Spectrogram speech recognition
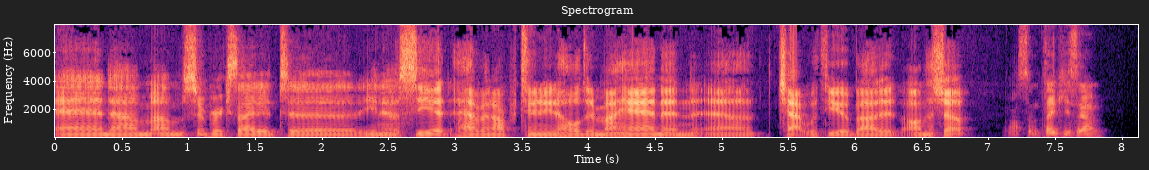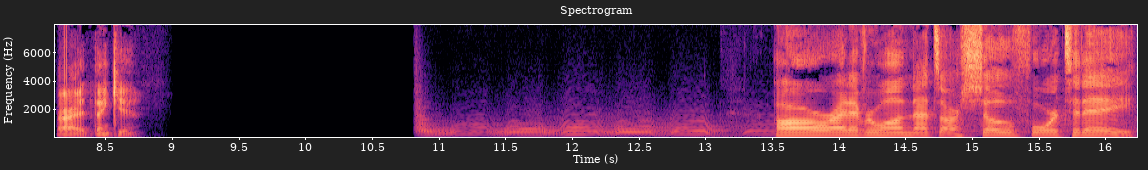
And um, I'm super excited to, you know, see it, have an opportunity to hold it in my hand and uh, chat with you about it on the show. Awesome. Thank you, Sam. All right. Thank you. All right, everyone. That's our show for today.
